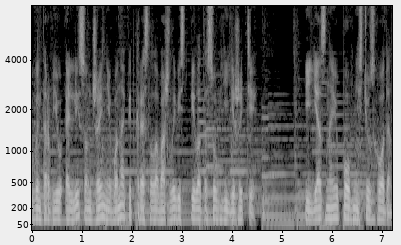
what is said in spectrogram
В інтерв'ю Еллісон Дженні вона підкреслила важливість пілатесу в її житті. І я з нею повністю згоден.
